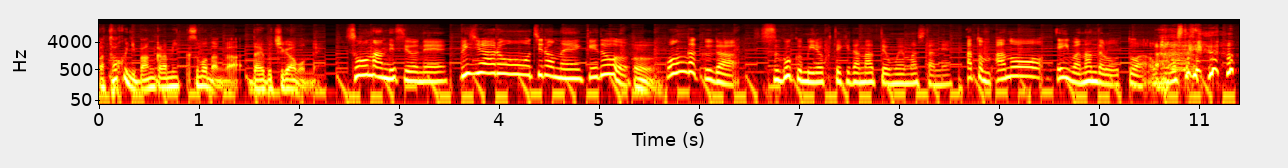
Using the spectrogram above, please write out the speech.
まあ、特にバンカラミックスモダンがだいぶ違うもんね。そうなんですよね。ビジュアルももちろんなんやけどうん。音楽がすごく魅力的だなって思いましたね。あとあの「エイは何だろう?」とは思いましたけど。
